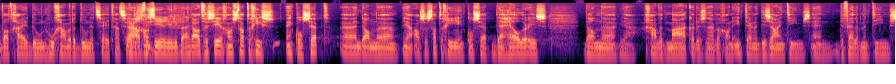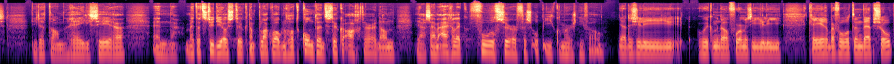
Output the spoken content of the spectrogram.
wat ga je doen, hoe gaan we dat doen, et cetera. Et cetera. Daar adviseren gewoon, jullie bij? Daar adviseren gewoon strategisch en concept. en dan, ja, als de strategie en concept de helder is, dan uh, ja, gaan we het maken. Dus dan hebben we gewoon interne design teams en development teams die dat dan realiseren. En nou, met dat studio stuk dan plakken we ook nog wat contentstukken achter. En dan ja, zijn we eigenlijk full service op e-commerce niveau. Ja, dus jullie, hoe ik me dan voor me zie, jullie creëren bijvoorbeeld een webshop.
